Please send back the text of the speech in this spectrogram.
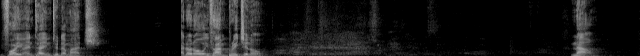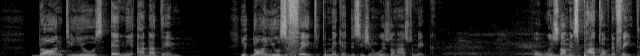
before you enter into the match. I don't know if I'm preaching or. Now, don't use any other thing. You don't use faith to make a decision wisdom has to make. Because wisdom is part of the faith.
